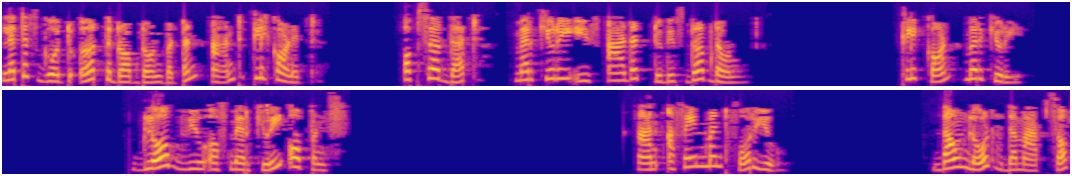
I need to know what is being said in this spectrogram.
Let us go to Earth drop-down button and click on it. Observe that Mercury is added to this drop-down. Click on Mercury. Globe view of Mercury opens. An assignment for you. Download the maps of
